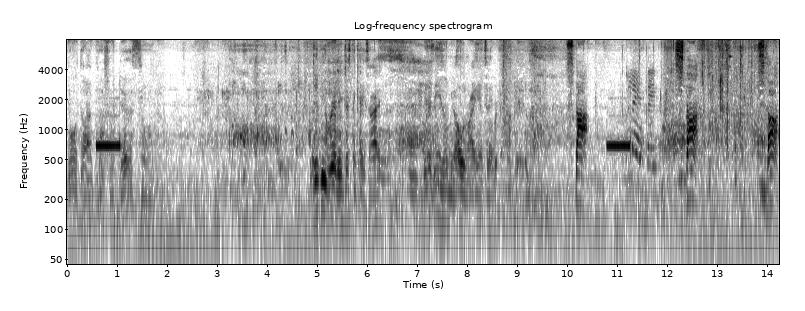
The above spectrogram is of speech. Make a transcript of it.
You're diagnosed with death soon. Just be ready, just in case, all right? It's just easy for me to hold right here today. Stop. Stop. Stop.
